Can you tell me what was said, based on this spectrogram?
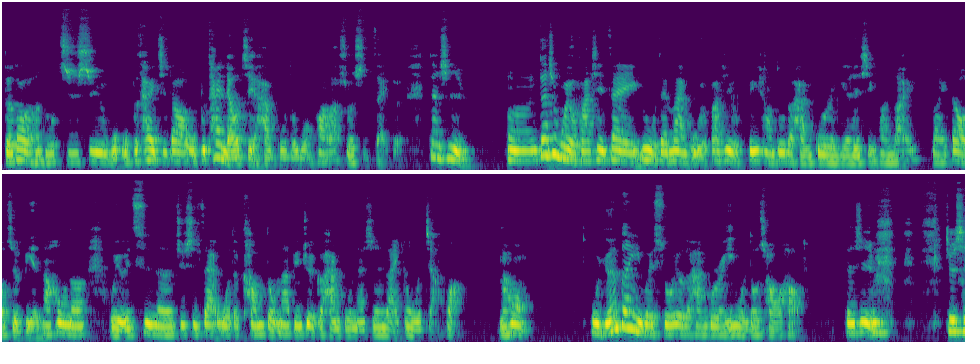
得到了很多知识，我我不太知道，我不太了解韩国的文化啦，说实在的，但是。嗯，但是我有发现，在因为我在曼谷有发现有非常多的韩国人也很喜欢来来到这边。然后呢，我有一次呢，就是在我的 condo 那边就有个韩国男生来跟我讲话。然后我原本以为所有的韩国人英文都超好，但是 就是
